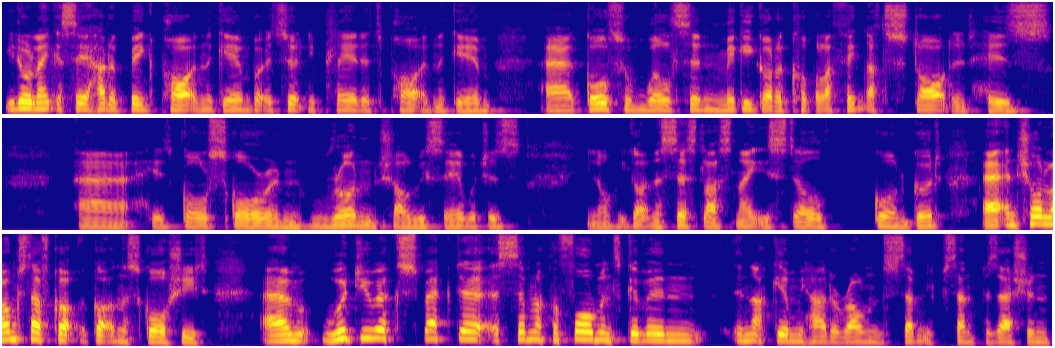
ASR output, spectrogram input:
you don't like to say had a big part in the game, but it certainly played its part in the game. Uh, goals from Wilson, Miggy got a couple. I think that started his uh, his goal scoring run, shall we say, which is, you know, he got an assist last night. He's still going good. Uh, and Sean Longstaff got got on the score sheet. Um, would you expect a, a, similar performance given in that game we had around 70% possession,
